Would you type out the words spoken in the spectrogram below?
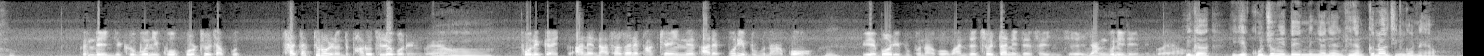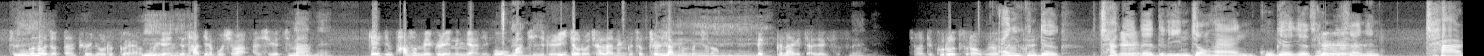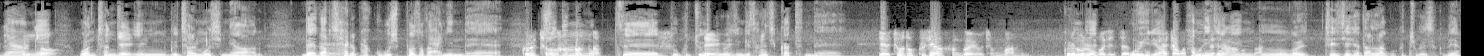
근데 이제 그분이 그 볼트를 잡고 살짝 들어올렸는데 바로 들려버리는 거예요. 아, 보니까 그 안에 나사선에 박혀 있는 아래 뿌리 부분하고 네. 위에 머리 부분하고 완전 절단이 돼서 이제 음. 양분이 돼 있는 거예요. 그러니까 이게 고정이 돼 있는 게 아니라 그냥 끊어진 거네요. 네. 끊어졌다는 표현이 옳을 거예요. 예, 그게 예. 이제 사진을 보시면 아시겠지만 네, 네. 깨진 파손밀 그려 있는 게 아니고 네, 마치 네. 레이저로 잘라낸 것처럼 절삭한 예, 것처럼 예, 예. 매끈하게 잘려 있었어요. 네, 저한테 그러더라고요. 아니 저한테. 근데 자기네들이 인정한 고객의 잘못이 예. 아닌 차량의 그렇죠. 원천적인 그 잘못이면 내가 네. 차를 바꾸고 싶어서가 아닌데 그렇죠. 취등록세도 그쪽에 네. 물어진 게 상식 같은데 예, 저도 그 생각한 거예요, 정말. 그런데 그걸로 뭐 오히려 합리적인 그걸 제시해달라고 그쪽에서 그래요?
